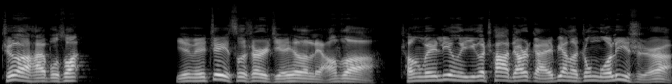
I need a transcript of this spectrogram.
这还不算，因为这次事儿结下的梁子。成为另一个差点改变了中国历史，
